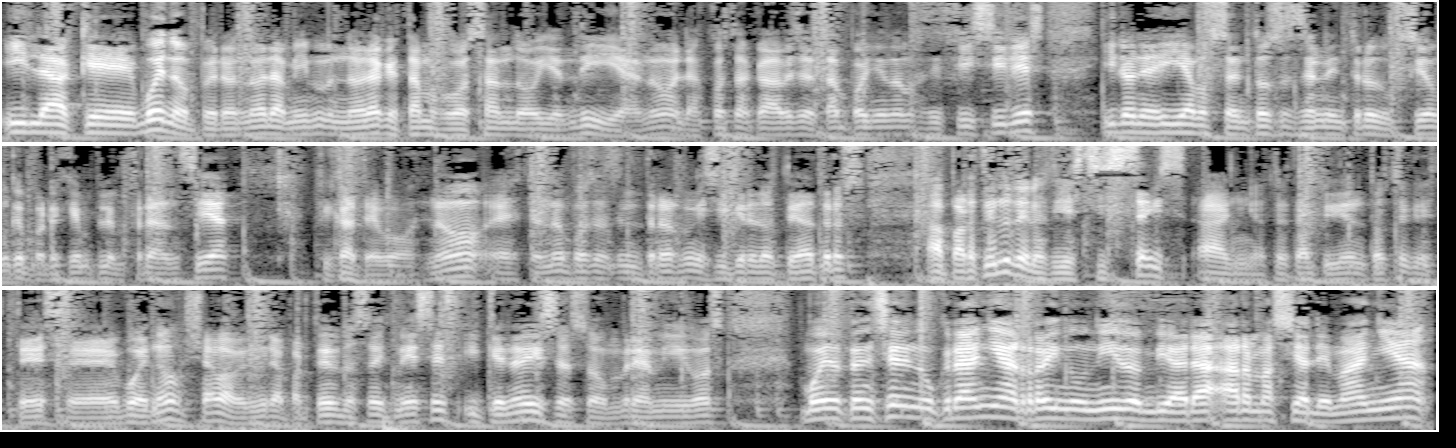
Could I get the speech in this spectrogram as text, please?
y la que, bueno, pero no la misma, no la que estamos gozando hoy en día, ¿no? Las cosas cada vez están poniendo más difíciles y lo leíamos entonces en la introducción que por ejemplo en Francia, fíjate vos, ¿no? Este, no puedes entrar ni siquiera a los teatros a partir de los 16 años, te están pidiendo entonces que estés, eh, bueno, ya va a venir a partir de los 6 meses y que nadie se asombre amigos. Bueno, atención en Ucrania, Reino Unido enviará armas y Alemania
